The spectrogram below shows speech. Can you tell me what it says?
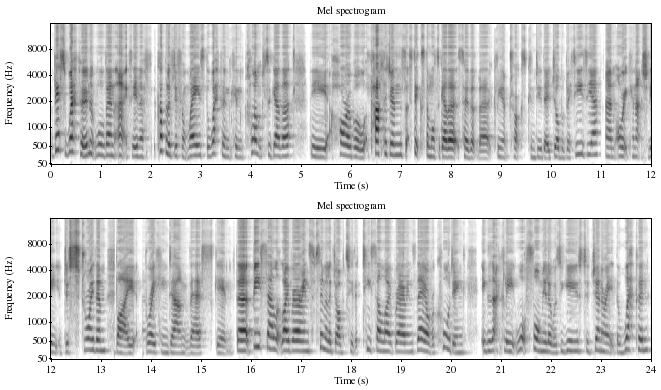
This weapon will then act in a couple of different ways. The weapon can clump together the horrible pathogens, sticks them all together so that the cleanup trucks can can do their job a bit easier um, or it can actually destroy them by breaking down their skin. The B cell librarians, similar job to the T cell librarians, they are recording exactly what formula was used to generate the weapon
